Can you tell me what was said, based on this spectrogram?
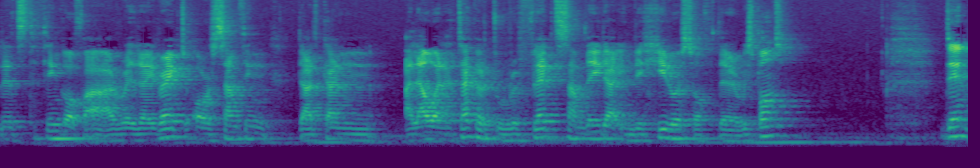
let's think of a redirect or something that can allow an attacker to reflect some data in the headers of the response, then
